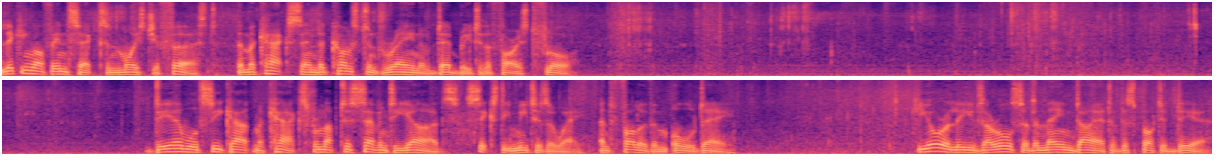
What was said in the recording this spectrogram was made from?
Licking off insects and moisture first, the macaques send a constant rain of debris to the forest floor. Deer will seek out macaques from up to 70 yards, 60 meters away, and follow them all day. Keora leaves are also the main diet of the spotted deer,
